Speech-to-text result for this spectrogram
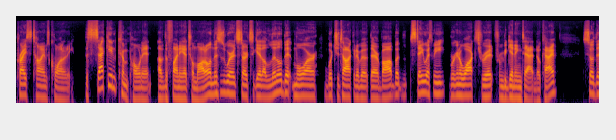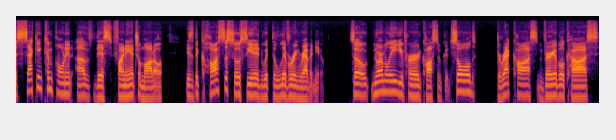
price times quantity. The second component of the financial model, and this is where it starts to get a little bit more what you're talking about there, Bob, but stay with me. We're going to walk through it from beginning to end, okay? So, the second component of this financial model is the costs associated with delivering revenue. So, normally you've heard cost of goods sold, direct costs, variable costs,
